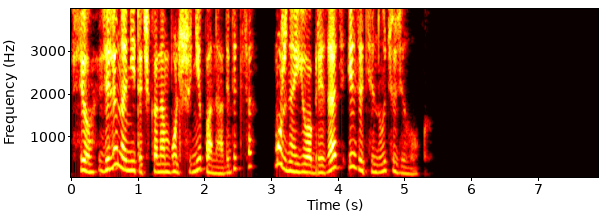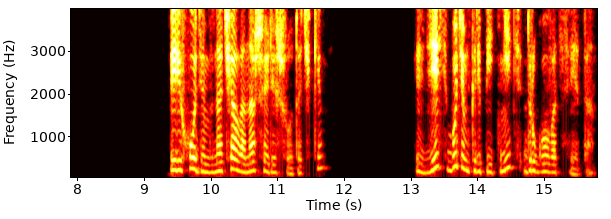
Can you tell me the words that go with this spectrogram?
Все, зеленая ниточка нам больше не понадобится, можно ее обрезать и затянуть узелок. Переходим в начало нашей решеточки. Здесь будем крепить нить другого цвета.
